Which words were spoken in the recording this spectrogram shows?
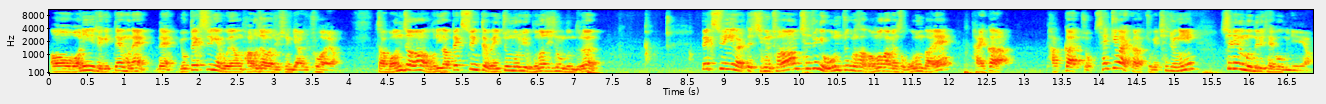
어, 원인이 되기 때문에 네, 요 백스윙의 모양은 바로 잡아주시는 게 아주 좋아요. 자, 먼저 우리가 백스윙 때 왼쪽 무릎이 무너지시는 분들은 백스윙이 갈때 지금처럼 체중이 오른쪽으로 다 넘어가면서 오른발에 발가락, 바깥쪽, 새끼발가락 쪽에 체중이 실리는 분들이 대부분이에요.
